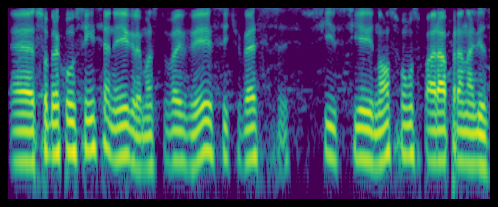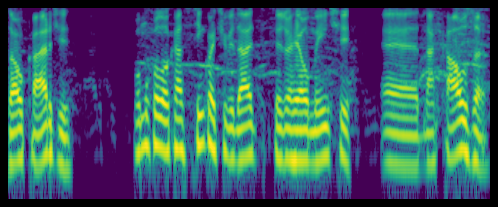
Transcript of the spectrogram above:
é sobre a consciência negra, mas tu vai ver se tivesse, se, se nós formos parar para analisar o card, vamos colocar cinco atividades que seja realmente é, na causa,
